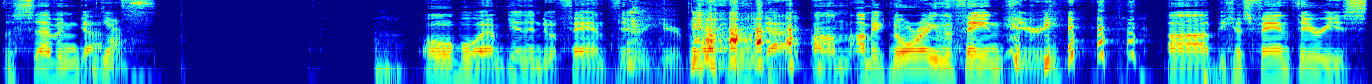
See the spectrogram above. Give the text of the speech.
The seven gods. Yes. Oh boy, I'm getting into a fan theory here. But What do we got? Um, I'm ignoring the fan theory uh, because fan theories.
